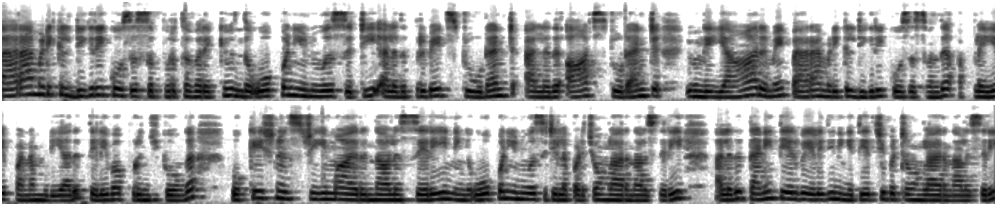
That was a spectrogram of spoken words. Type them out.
பேராமெடிக்கல் டிகிரி கோர்சஸை பொறுத்த வரைக்கும் இந்த ஓப்பன் யூனிவர்சிட்டி அல்லது ப்ரிவேட் ஸ்டூடெண்ட் அல்லது ஆர்ட்ஸ் ஸ்டூடெண்ட் இவங்க யாருமே பேராமெடிக்கல் டிகிரி கோர்சஸ் வந்து அப்ளையே பண்ண முடியாது. தெளிவாக புரிஞ்சுக்கோங்க. ஒகேஷனல் ஸ்ட்ரீமாக இருந்தாலும் சரி நீங்கள் ஓப்பன் யூனிவர்சிட்டியில் படித்தவங்களா இருந்தாலும் சரி அல்லது தனி தேர்வு எழுதி நீங்கள் தேர்ச்சி பெற்றவங்களா இருந்தாலும் சரி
